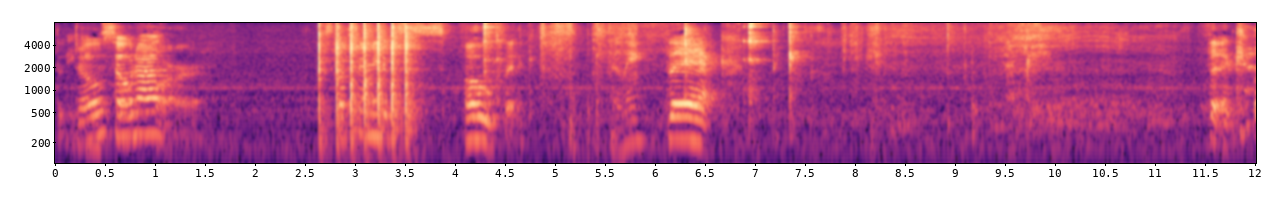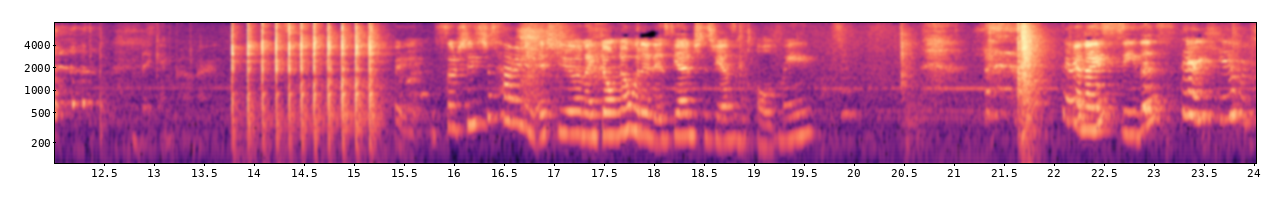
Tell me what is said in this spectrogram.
The dough so soda. far. The stuff's gonna make it so thick. Really? Thick. Thick. Baking powder. Wait, so she's just having an issue and I don't know what it is yet. She, she hasn't told me. Can I see this? They're huge.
